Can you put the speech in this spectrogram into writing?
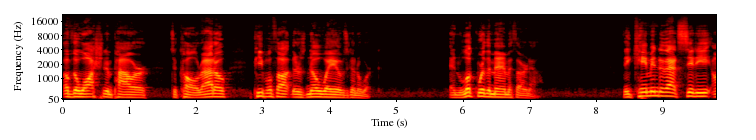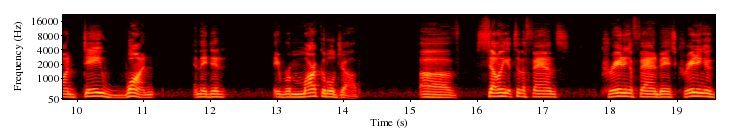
of the Washington Power to Colorado, people thought there's no way it was going to work. And look where the Mammoth are now. They came into that city on day one and they did a remarkable job of selling it to the fans, creating a fan base, creating a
